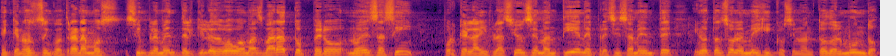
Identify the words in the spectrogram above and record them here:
en que nosotros encontráramos simplemente el kilo de huevo más barato, pero no es así, porque la inflación se mantiene precisamente, y no tan solo en México, sino en todo el mundo.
